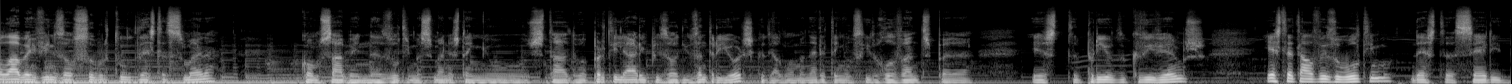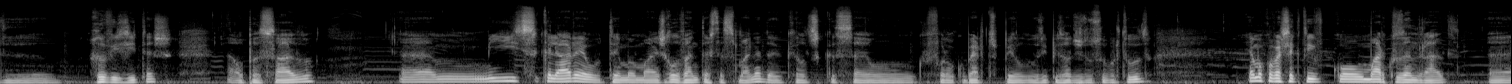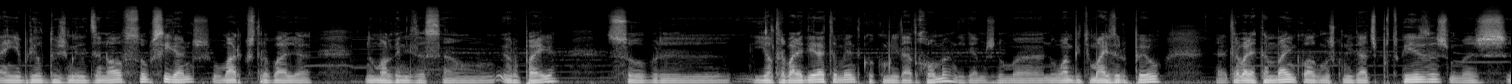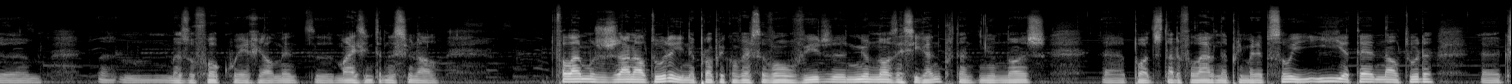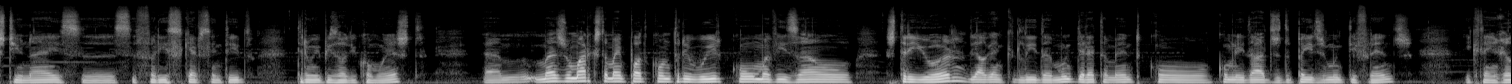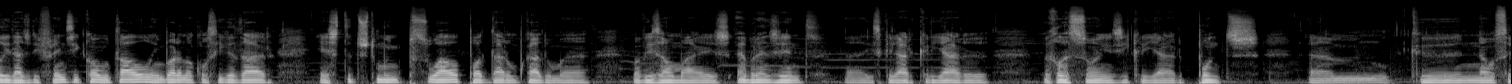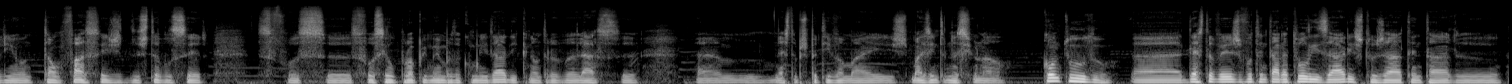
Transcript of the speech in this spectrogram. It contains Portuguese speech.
Olá, bem-vindos ao Sobretudo desta semana. Como sabem, nas últimas semanas tenho estado a partilhar episódios anteriores que de alguma maneira tenham sido relevantes para este período que vivemos. Este é talvez o último desta série de revisitas ao passado. Um, e se calhar é o tema mais relevante desta semana, daqueles que, são, que foram cobertos pelos episódios do Sobretudo. É uma conversa que tive com o Marcos Andrade, em abril de 2019 sobre ciganos. O Marcos trabalha numa organização europeia sobre e ele trabalha diretamente com a comunidade Roma, digamos, numa, num âmbito mais europeu. Uh, trabalha também com algumas comunidades portuguesas, mas, uh, mas o foco é realmente mais internacional. Falámos já na altura e na própria conversa vão ouvir, nenhum de nós é cigano, portanto, nenhum de nós uh, pode estar a falar na primeira pessoa e, e até na altura uh, questionei se, se, faria sequer sentido ter um episódio como este. Um, mas o Marcos também pode contribuir com uma visão exterior de alguém que lida muito diretamente com comunidades de países muito diferentes e que têm realidades diferentes e como tal, embora não consiga dar este testemunho pessoal, pode dar um bocado uma, uma visão mais abrangente uh, e se calhar criar uh, relações e criar pontes um, que não seriam tão fáceis de estabelecer se fosse, se fosse ele próprio membro da comunidade e que não trabalhasse um, nesta perspectiva mais, mais internacional. Contudo, uh, desta vez vou tentar atualizar, e estou já a tentar uh,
